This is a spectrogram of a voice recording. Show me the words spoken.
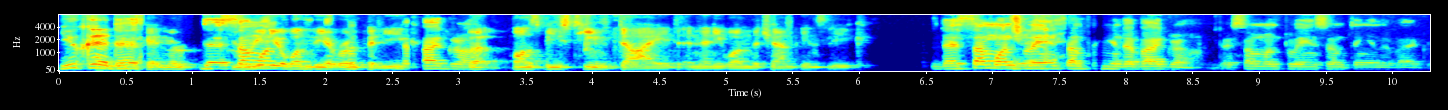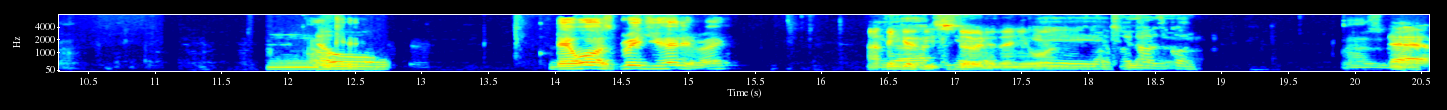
you could There's, Okay, Mar- there's someone Mourinho won the Europa League, the but Busby's team died and then he won the Champions League. There's someone Yeah. playing something in the background. There's someone playing something in the background. No. There was Bridge. You heard it right? I think Yeah, it would be can hear Stone it. if Yeah, anyone. yeah, yeah. Not too But now loud, it's though. gone. That was good. Yeah.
